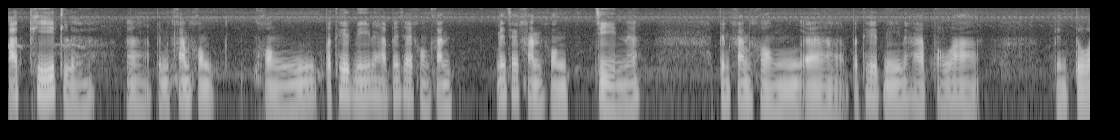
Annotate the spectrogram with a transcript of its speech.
อาร์ตพีทเหรออ่าเป็นคันของของประเทศนี้นะครับ ไม่ใช่ของคันไม่ใช่คันของจีนนะเป็นคันของอประเทศนี้นะครับ เพราะว่าเป็นตัว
